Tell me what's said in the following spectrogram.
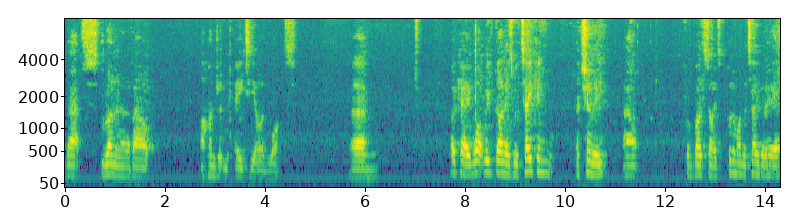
that's running at about 180 odd watts. Um, okay, what we've done is we've taken a chili out from both sides, put them on the table here.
